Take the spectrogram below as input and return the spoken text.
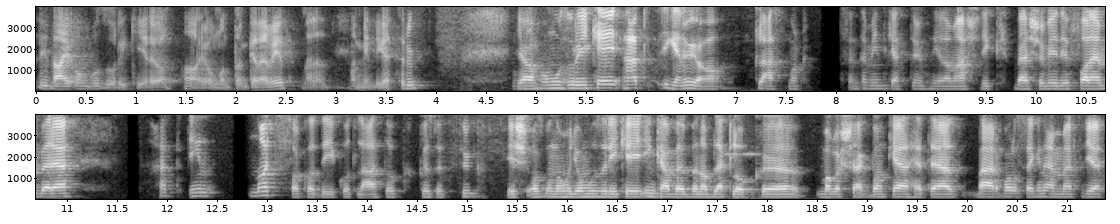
Levi Onvozurikéről, ha jól mondtam a nevét, mert ez nem mindig egyszerű. Ja, Onvozuriké, hát igen, ő a Klásznak szerintem mindkettőnknél a második belső védőfal embere. Hát én nagy szakadékot látok közöttük, és azt gondolom, hogy Onvuzuriké inkább ebben a Blacklock magasságban kelhet el, bár valószínűleg nem, mert ugye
